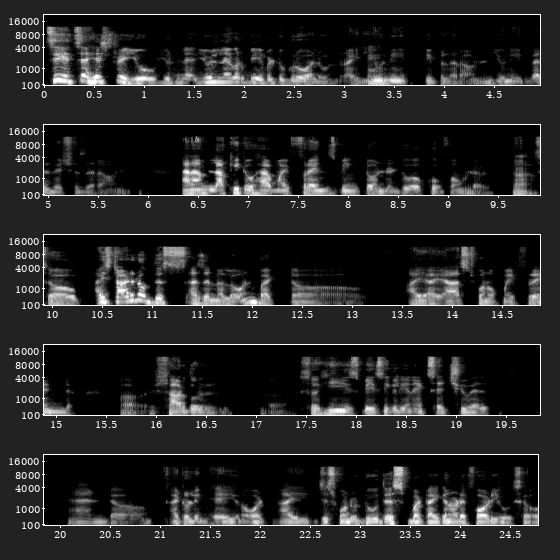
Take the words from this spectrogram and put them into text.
see, it's a history. You you ne- you'll never be able to grow alone, right? You Mm. need people around. You need well wishers around. And I'm lucky to have my friends being turned into a co-founder. Ah. So I started off this as an alone, but uh, I I asked one of my friend, uh, Shardul. Uh, so he is basically an ex-HUL. And uh, I told him, hey, you know what? I just want to do this, but I cannot afford you. So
